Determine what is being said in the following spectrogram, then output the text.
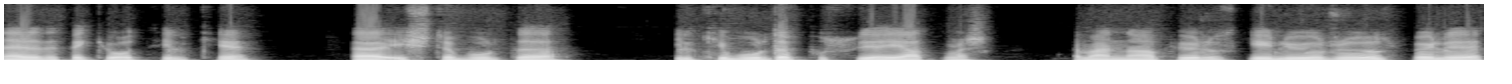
Nerede peki o tilki? E, işte burada. Tilki burada pusuya yatmış. Hemen ne yapıyoruz? Geliyoruz. Böyle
